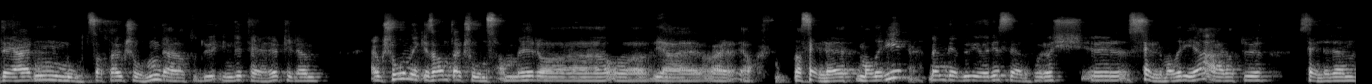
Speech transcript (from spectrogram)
Det er den motsatte auksjonen. Det er at du inviterer til en auksjon, ikke sant? auksjonshammer, og, og vi er, ja, skal selge et maleri. Men det du gjør i stedet for å selge maleriet, er at du selger en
